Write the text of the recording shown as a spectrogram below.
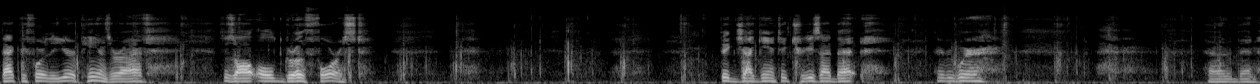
Back before the Europeans arrived, this is all old growth forest. Big gigantic trees, I bet, everywhere. That would have been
